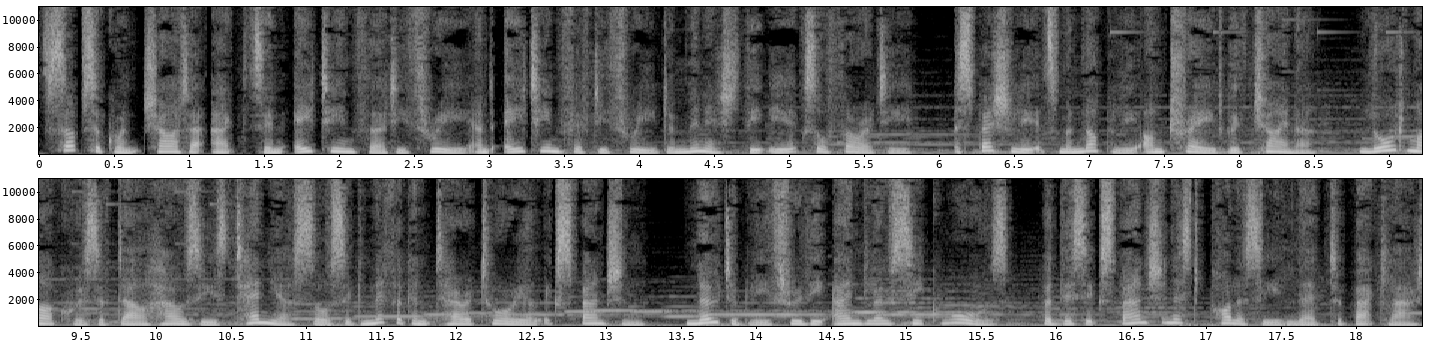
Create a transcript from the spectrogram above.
Subsequent charter acts in 1833 and 1853 diminished the EIC's authority, especially its monopoly on trade with China. Lord Marquis of Dalhousie's tenure saw significant territorial expansion, notably through the Anglo Sikh Wars, but this expansionist policy led to backlash.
